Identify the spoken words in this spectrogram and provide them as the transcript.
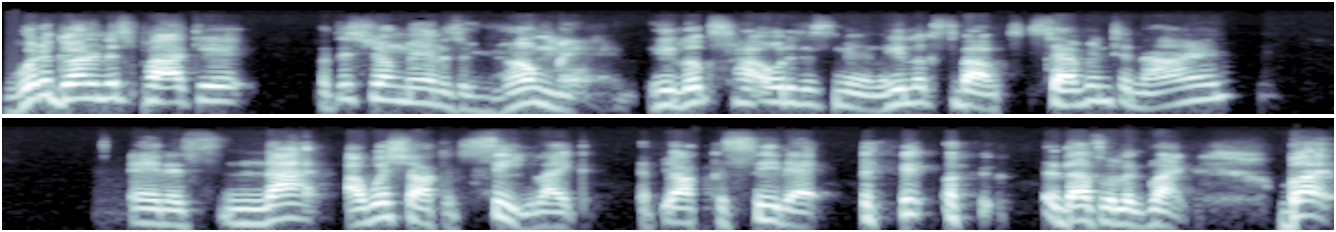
with a gun in his pocket. But this young man is a young man. He looks how old is this man? He looks about seven to nine. And it's not, I wish y'all could see, like if y'all could see that, that's what it looks like. But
